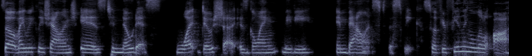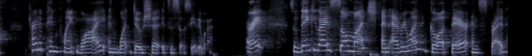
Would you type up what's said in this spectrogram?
So, my weekly challenge is to notice what dosha is going maybe imbalanced this week. So, if you're feeling a little off, try to pinpoint why and what dosha it's associated with. All right. So, thank you guys so much. And everyone, go out there and spread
